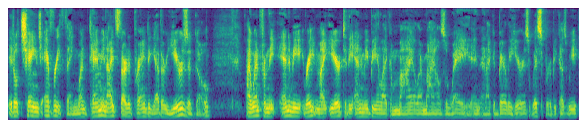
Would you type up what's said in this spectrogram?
it'll change everything. When Tammy and I started praying together years ago, I went from the enemy right in my ear to the enemy being like a mile or miles away, and, and I could barely hear his whisper because we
